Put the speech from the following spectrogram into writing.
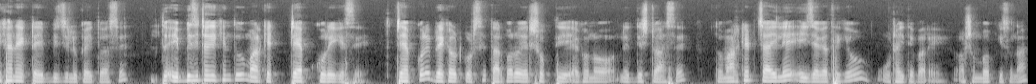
এখানে একটা এফবিজি লুকায়িত আছে। তো এফবিজিটাকে কিন্তু মার্কেট ট্যাপ করে গেছে। ট্যাপ করে ব্রেকআউট করছে, তারপরও এর শক্তি এখনও নির্দিষ্ট আছে। তো মার্কেট চাইলে এই জায়গা থেকেও উঠাইতে পারে, অসম্ভব কিছু না।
